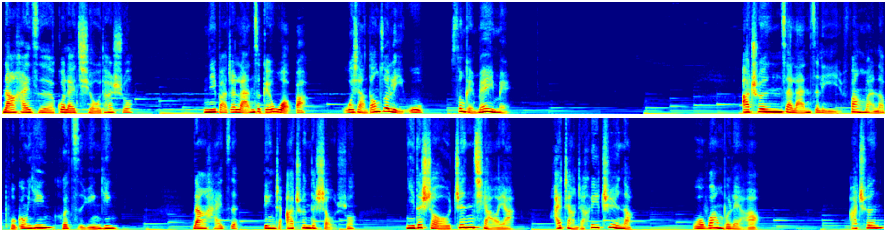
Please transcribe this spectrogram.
男孩子过来求他说：“你把这篮子给我吧，我想当做礼物送给妹妹。”阿春在篮子里放满了蒲公英和紫云英。男孩子盯着阿春的手说：“你的手真巧呀，还长着黑痣呢，我忘不了。”阿春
